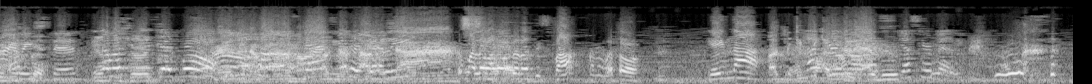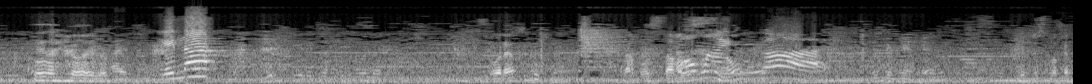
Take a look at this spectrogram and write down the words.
High-waisted. Labas screenshot mo! Ba mga magpapag-dance? Wala-wala ko na pack? Ano ba to? Game na! Not your belly. Ano, ano? Game na! What else? Tapos, tapos. Oh my God. You just look at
